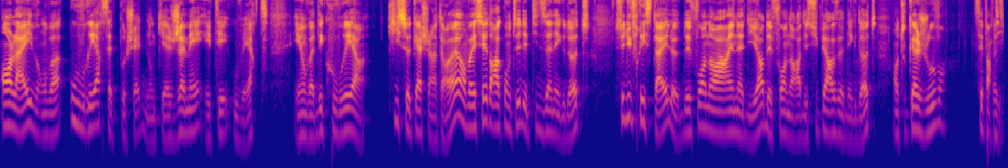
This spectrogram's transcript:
en live, on va ouvrir cette pochette, donc qui a jamais été ouverte. Et on va découvrir qui se cache à l'intérieur. On va essayer de raconter des petites anecdotes. C'est du freestyle. Des fois, on n'aura rien à dire. Des fois, on aura des super anecdotes. En tout cas, j'ouvre. C'est parti.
